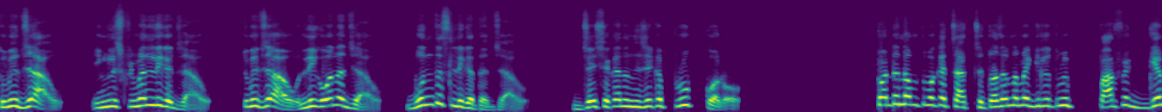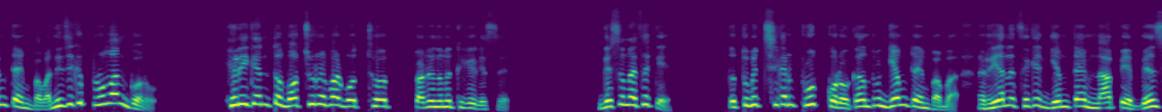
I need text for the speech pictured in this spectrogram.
তুমি যাও ইংলিশ প্রিমিয়ার লিগে যাও, তুমি যাও লিগ ওয়ানে যাও বুন্দেস লিগাতে যাও, যে সেখানে নিজেকে প্রুভ করো। টটেনাম তোমাকে চাচ্ছে টটেনামে গেলে তুমি পারফেক্ট গেম টাইম পাবা, নিজেকে প্রমাণ করো। হেরিকেন তো বছরের পর বছর টটেনামে থেকে গেছে। গেছে না থেকে? তো তুমি সেখানে প্রুভ করো, কারণ তুমি গেম টাইম পাবা। রিয়ালে থেকে গেম টাইম না পেয়ে বেঞ্চ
